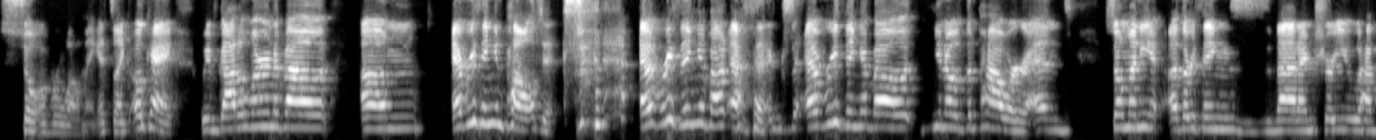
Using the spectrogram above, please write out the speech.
so overwhelming. It's like, okay, we've got to learn about um, everything in politics, everything about ethics, everything about, you know, the power and so many other things that I'm sure you have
